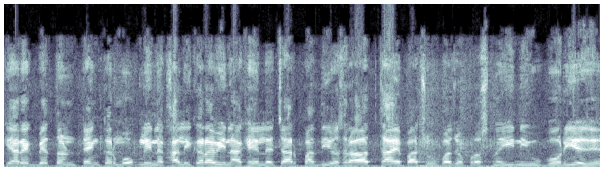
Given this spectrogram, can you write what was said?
ક્યારેક બે ત્રણ ટેન્કર મોકલીને ખાલી કરાવી નાખે એટલે ચાર પાંચ દિવસ રાહત થાય. પાછું પાછો પ્રશ્ન એની ઊભો રહે છે.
